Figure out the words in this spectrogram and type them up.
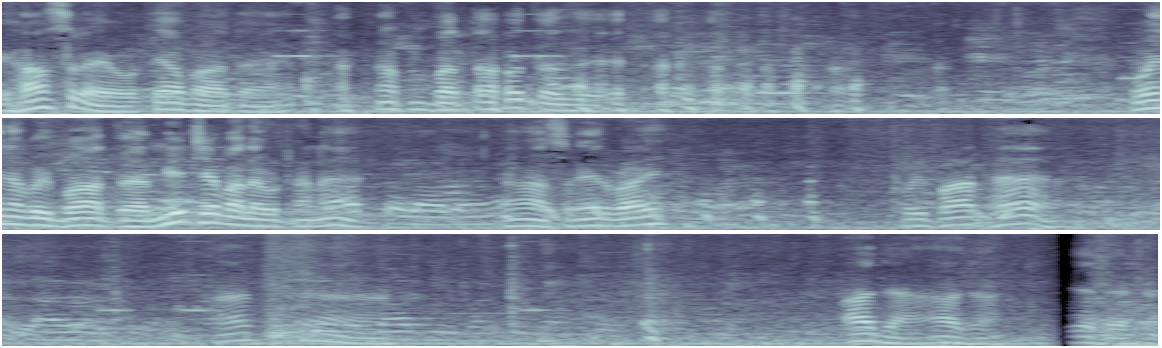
ہنس رہے ہو کیا بات ہے؟ بتاؤ تو کوئی نہ کوئی بات ہے میٹھے والے اٹھانا ہے۔ ہاں سمیر بھائی کوئی بات ہے؟ اچھا۔ آ جائیں آ جائیں یہ دیکھیں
